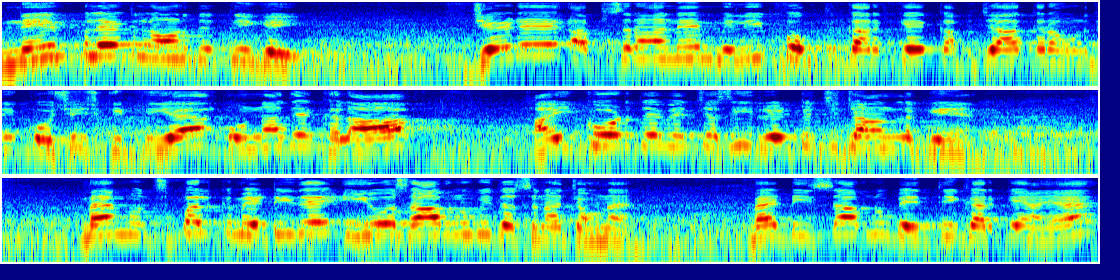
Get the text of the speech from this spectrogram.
ਨੇਮ ਪਲੇਟ ਲਾਉਣ ਦਿੱਤੀ ਗਈ। ਜਿਹੜੇ ਅਫਸਰਾਂ ਨੇ ਮਿਲੀ ਭੁਗਤ ਕਰਕੇ ਕਬਜ਼ਾ ਕਰਾਉਣ ਦੀ ਕੋਸ਼ਿਸ਼ ਕੀਤੀ ਹੈ, ਉਹਨਾਂ ਦੇ ਖਿਲਾਫ ਹਾਈ ਕੋਰਟ ਦੇ ਵਿੱਚ ਅਸੀਂ ਰਿਟ 'ਚ ਜਾਣ ਲੱਗੇ ਹਾਂ। ਮੈਂ ਮੁਨਸਪਲ ਕਮੇਟੀ ਦੇ ਈਓ ਸਾਹਿਬ ਨੂੰ ਵੀ ਦੱਸਣਾ ਚਾਹੁੰਦਾ ਮੈਂ ਡੀ ਸਾਹਿਬ ਨੂੰ ਬੇਨਤੀ ਕਰਕੇ ਆਇਆ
